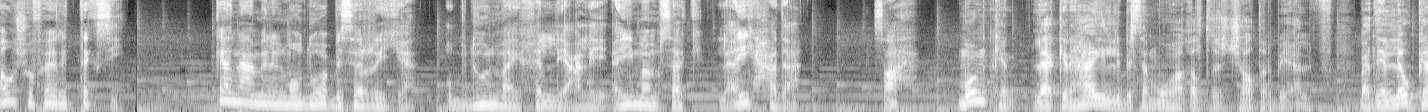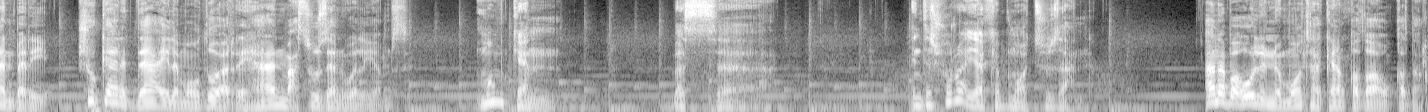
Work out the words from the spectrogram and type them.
أو شوفير التاكسي كان عمل الموضوع بسرية وبدون ما يخلي عليه أي ممسك لأي حدا صح؟ ممكن لكن هاي اللي بسموها غلطة الشاطر بألف بعدين لو كان بريء شو كان الداعي لموضوع الرهان مع سوزان ويليامز ممكن بس آه، أنت شو رأيك بموت سوزان؟ أنا بقول إنه موتها كان قضاء وقدر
